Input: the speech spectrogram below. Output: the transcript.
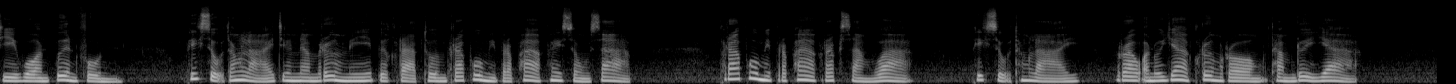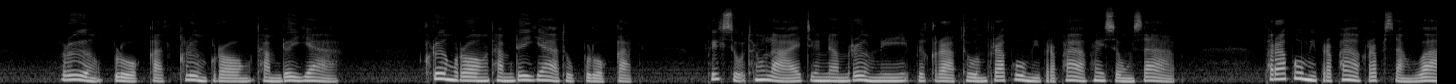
จีวรเปื้อนฝุ่น ภิกษุทั้งหลายจึงนำเรื่องนี้ไปกราบทูลพระผู้มีพระภาคให้ทรงทราบพพระผู้มีพระภาครับสั่งว่า ภิกษุทั้งหลาย เราอนุญาตเครื่องรองทำด้วยหญ้า เรื่องปลวกกัดเครื่องกรองทำด้วยหญ้า เครื่องรองทำด้วยหญ้าถูกปลวกกัด ภิกษุทั้งหลายจึงนำเรื่องนี้ไปกราบทูลพระผู้มีพระภาคให้ทรงทราบพพระผู้มีพระภาครับสั่งว่า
